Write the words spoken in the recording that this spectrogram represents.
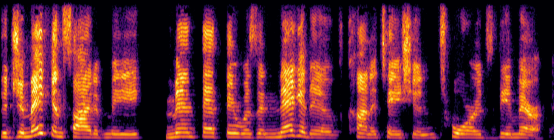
the Jamaican side of me meant that there was a negative connotation towards the American.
